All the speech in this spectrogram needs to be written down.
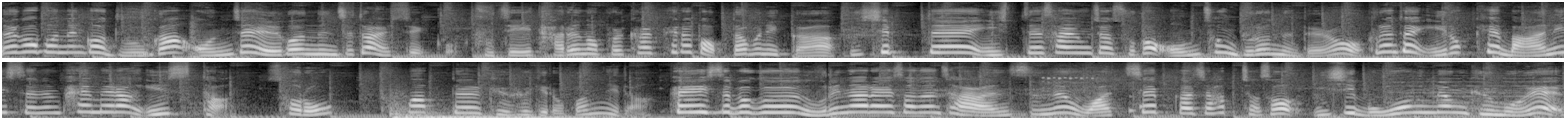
내가 보낸 거 누가 언제 읽었는지도 알 수 있고 굳이 다른 어플 켤 필요도 없다 보니까 20대, 20대 사용자 수가 엄청 늘었는데요. 그런데 이렇게 많이 쓰는 페메랑 인스타 서로 통합될 계획이라고 합니다. 페이스북은 우리나라에서는 잘 안 쓰는 왓츠앱까지 합쳐서 25억 명 규모의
